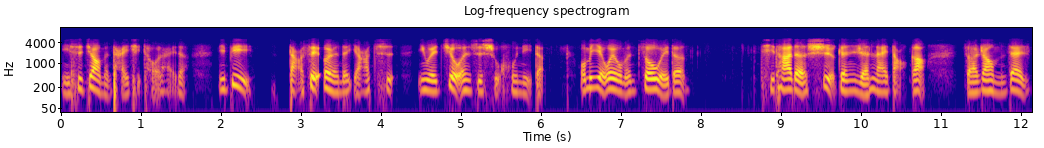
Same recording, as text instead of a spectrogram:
你是叫我们抬起头来的。你必打碎恶人的牙齿，因为救恩是属乎你的。我们也为我们周围的。其他的事跟人来祷告，主要让我们在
